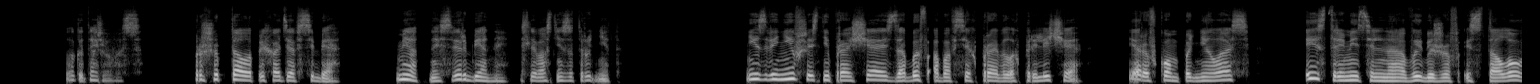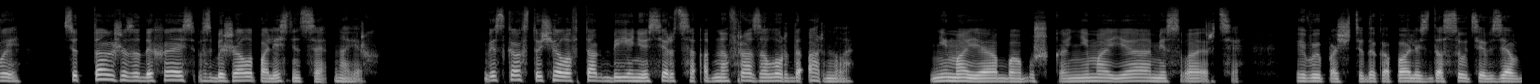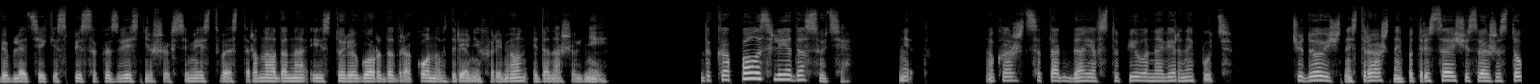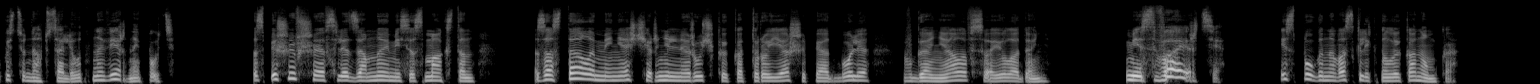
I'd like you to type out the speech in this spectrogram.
благодарю вас», прошептала, приходя в себя. «Мятный, свербенный, если вас не затруднит». Не извинившись, не прощаясь, забыв обо всех правилах приличия, я рывком поднялась и, стремительно выбежав из столовой, все так же, задыхаясь, взбежала по лестнице наверх. В висках стучала в такт биению сердца одна фраза лорда Арнелла. «Не моя бабушка, не моя, мисс Вайерти. И вы почти докопались до сути, взяв в библиотеке список известнейших семейств Вестернадена и историю города драконов с древних времен и до наших дней. Докопалась ли я до сути? Нет. Но, кажется, тогда я вступила на верный путь. Чудовищный, страшный, потрясающий своей жестокостью на абсолютно верный путь. Поспешившая вслед за мной миссис Макстон застала меня с чернильной ручкой, которую я, шипя от боли, вгоняла в свою ладонь. «Мисс Вайерти!» — испуганно воскликнула экономка.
